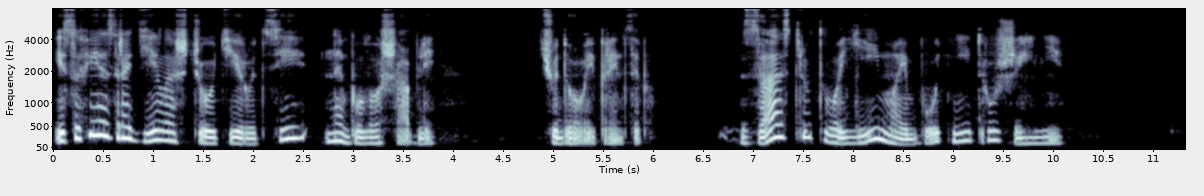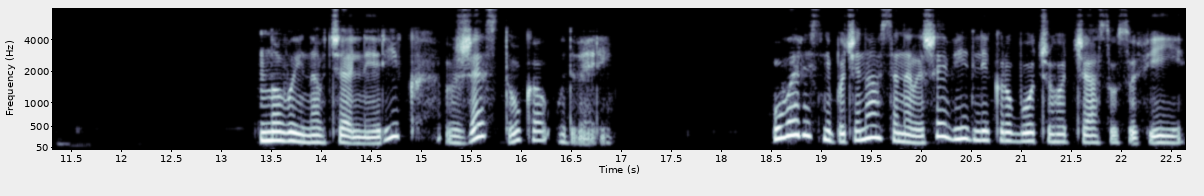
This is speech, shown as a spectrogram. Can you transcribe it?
і Софія зраділа, що у тій руці не було шаблі. Чудовий принцип заздрю твоїй майбутній дружині. Новий навчальний рік вже стукав у двері. У вересні починався не лише відлік робочого часу Софії.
